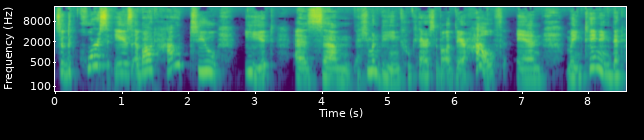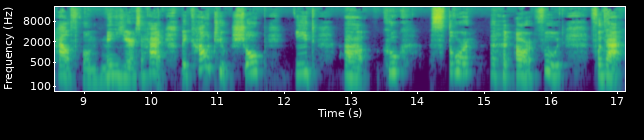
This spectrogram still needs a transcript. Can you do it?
So the course is about how to eat as um, a human being who cares about their health and maintaining that health for many years ahead, like how to shop, eat, uh, cook, store our food for that.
